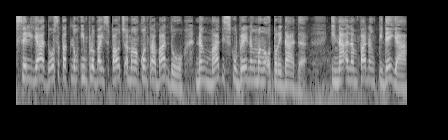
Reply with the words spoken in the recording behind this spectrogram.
Selyado sa tatlong improvised pouch ang mga kontrabando nang madiskubre ng mga otoridad. Inaalam pa ng PIDEA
